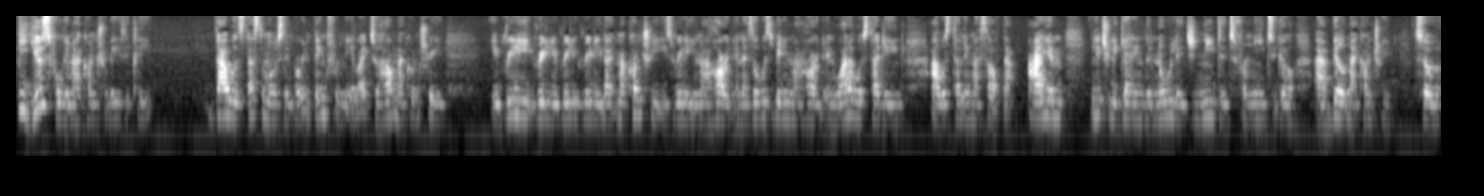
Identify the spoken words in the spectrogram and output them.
be useful in my country basically. That was that's the most important thing for me like to help my country. It really really really really like my country is really in my heart and has always been in my heart. And while I was studying I was telling myself that I am literally getting the knowledge needed for me to go uh, build my country so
